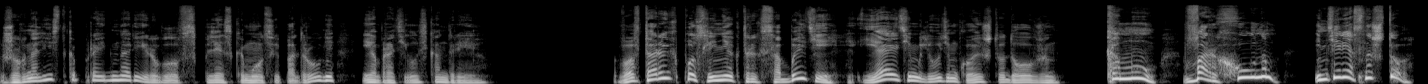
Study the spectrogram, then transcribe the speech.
журналистка проигнорировала всплеск эмоций подруги и обратилась к Андрею. Во-вторых, после некоторых событий я этим людям кое-что должен. Кому? Вархунам? Интересно, что?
